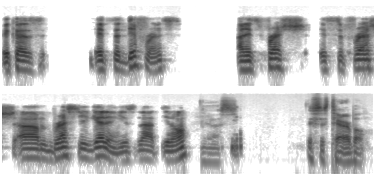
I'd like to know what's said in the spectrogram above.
because it's the difference and it's fresh it's the fresh um breast you're getting it's not you know Yes. This is terrible.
